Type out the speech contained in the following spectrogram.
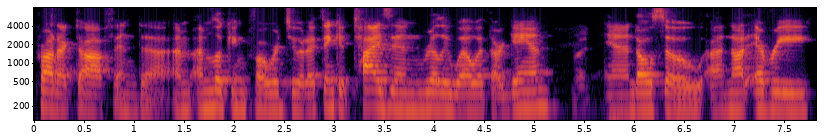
product off, and uh, I'm I'm looking forward to it. I think it ties in really well with our GAN, Right. and also uh, not every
